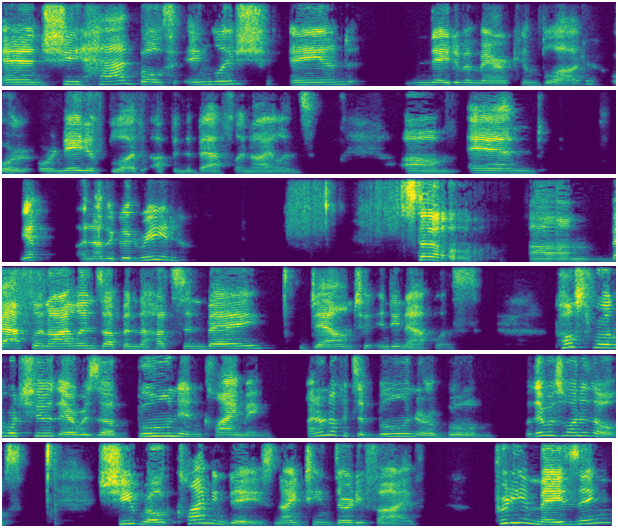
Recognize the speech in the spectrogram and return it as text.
And she had both English and Native American blood or, or native blood up in the Baffin Islands. Um, and yep, another good read. So, um, Baffin Islands up in the Hudson Bay, down to Indianapolis. Post World War II, there was a boon in climbing. I don't know if it's a boon or a boom, but there was one of those. She wrote Climbing Days, 1935. Pretty amazing.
